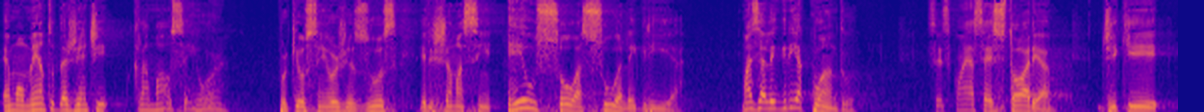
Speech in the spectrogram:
é momento da gente clamar ao Senhor. Porque o Senhor Jesus, ele chama assim: Eu sou a sua alegria. Mas alegria quando? Vocês conhecem a história de que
